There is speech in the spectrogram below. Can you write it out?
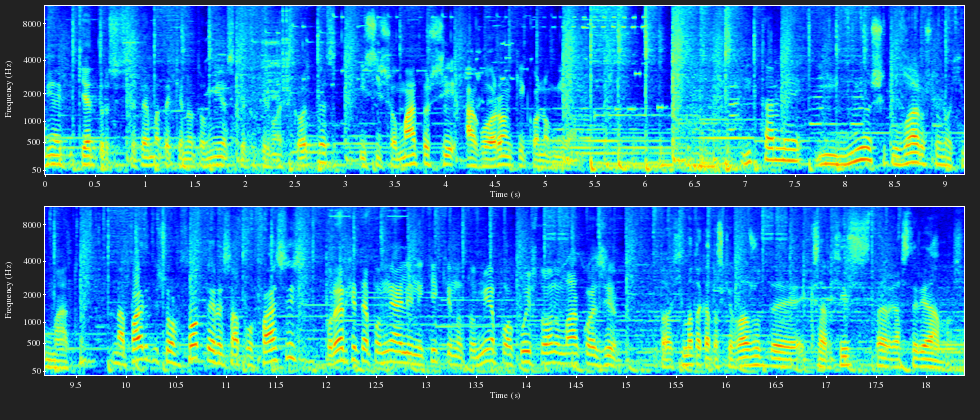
μια επικέντρωση σε θέματα καινοτομίας και επιχειρηματικότητας. Η συσσωμάτωση αγορών και οικονομιών. Ήταν η μείωση του βάρους των οχημάτων. Να πάρει τις ορθότερες αποφάσεις προέρχεται από μια ελληνική καινοτομία που ακούει στο όνομα Aquazir. Τα οχήματα κατασκευάζονται εξ αρχής στα εργαστήριά μας.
